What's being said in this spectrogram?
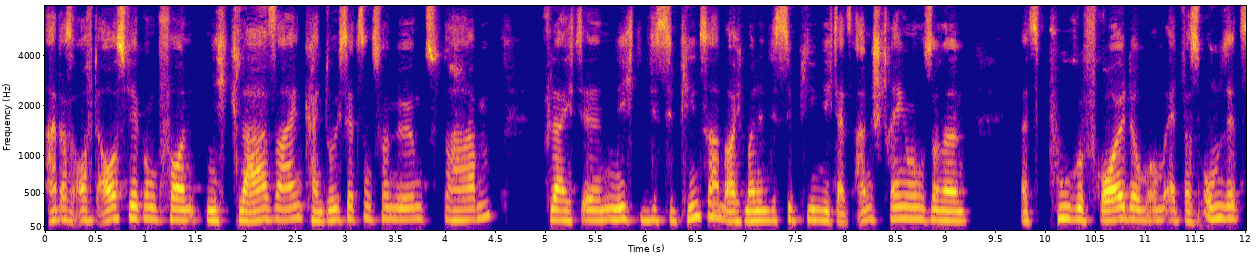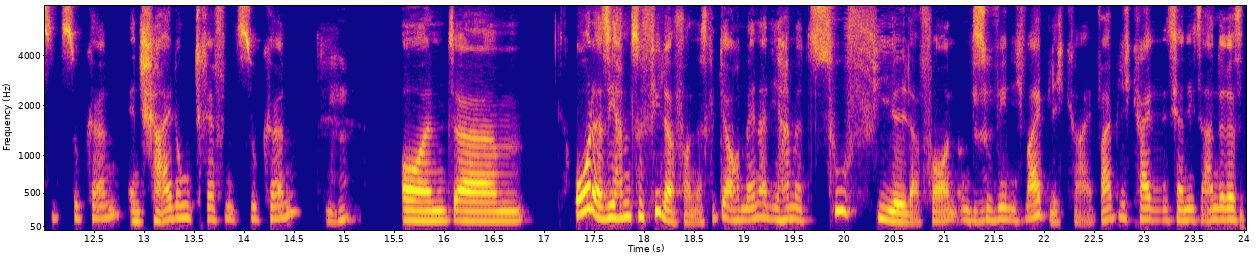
hat das oft Auswirkungen von nicht klar sein, kein Durchsetzungsvermögen zu haben, vielleicht äh, nicht die Disziplin zu haben, aber ich meine Disziplin nicht als Anstrengung, sondern als pure Freude, um, um etwas umsetzen zu können, Entscheidungen treffen zu können. Mhm. Und ähm, oder sie haben zu viel davon. Es gibt ja auch Männer, die haben ja zu viel davon und mhm. zu wenig Weiblichkeit. Weiblichkeit ist ja nichts anderes,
